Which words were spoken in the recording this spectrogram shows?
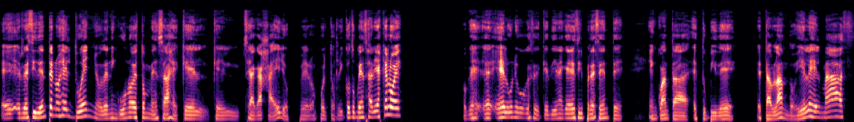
El Residente no es el dueño de ninguno de estos mensajes que él, que él se agaja a ellos. Pero en Puerto Rico tú pensarías que lo es. Porque es, el único que, se- que tiene que decir presente en cuanta estupidez está hablando. Y él es el más,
